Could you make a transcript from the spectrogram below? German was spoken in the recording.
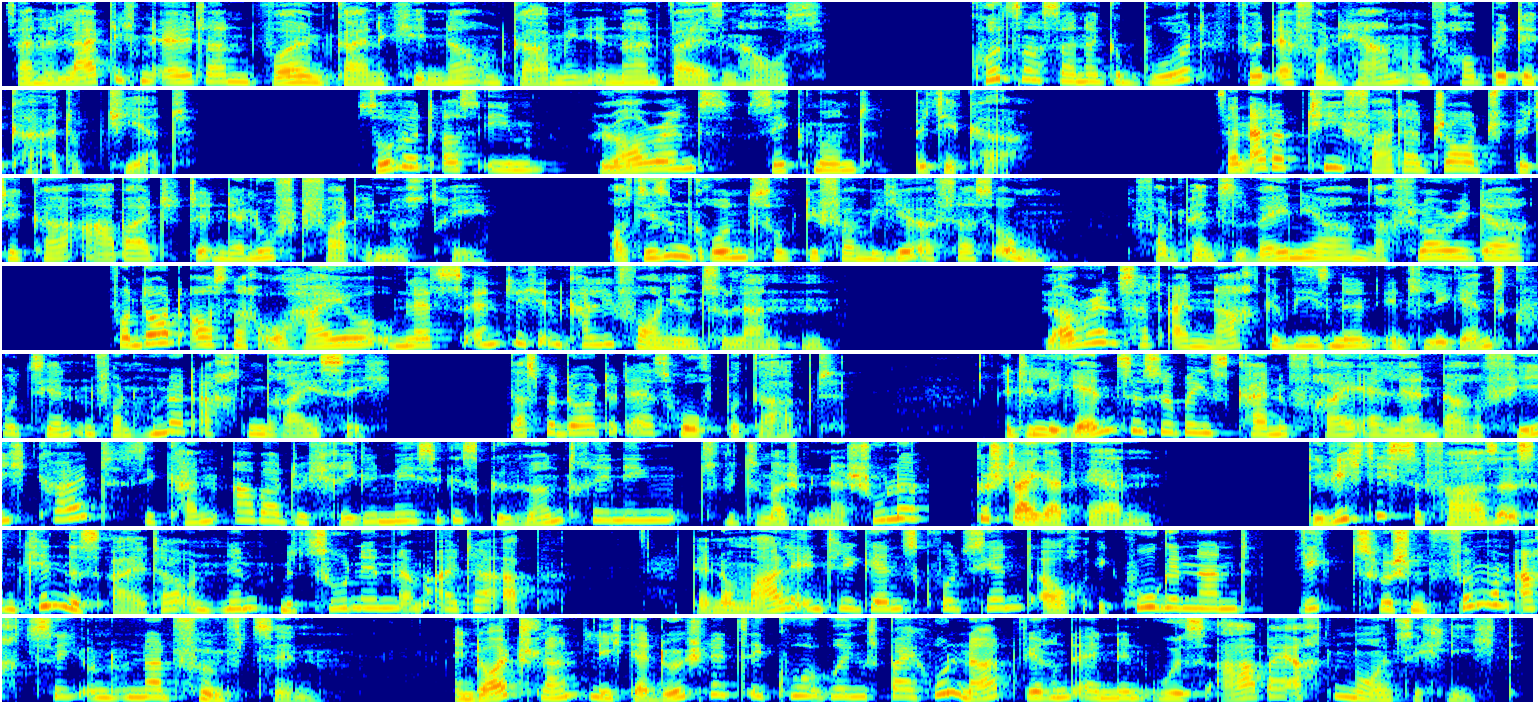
Seine leiblichen Eltern wollen keine Kinder und gaben ihn in ein Waisenhaus. Kurz nach seiner Geburt wird er von Herrn und Frau Bitteker adoptiert. So wird aus ihm Lawrence Sigmund Bitteker. Sein Adoptivvater George Bitteker arbeitete in der Luftfahrtindustrie. Aus diesem Grund zog die Familie öfters um, von Pennsylvania nach Florida, von dort aus nach Ohio, um letztendlich in Kalifornien zu landen. Lawrence hat einen nachgewiesenen Intelligenzquotienten von 138. Das bedeutet, er ist hochbegabt. Intelligenz ist übrigens keine frei erlernbare Fähigkeit, sie kann aber durch regelmäßiges Gehirntraining, wie zum Beispiel in der Schule, gesteigert werden. Die wichtigste Phase ist im Kindesalter und nimmt mit zunehmendem Alter ab. Der normale Intelligenzquotient, auch IQ genannt, liegt zwischen 85 und 115. In Deutschland liegt der Durchschnitts-IQ übrigens bei 100, während er in den USA bei 98 liegt.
